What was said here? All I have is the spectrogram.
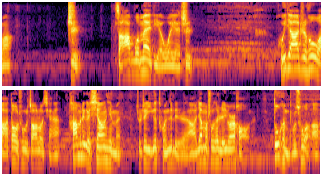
吗？治。砸锅卖铁我也治。回家之后啊，到处张罗钱。他们这个乡亲们，就这一个屯子里人啊，要么说他人缘好呢，都很不错啊。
